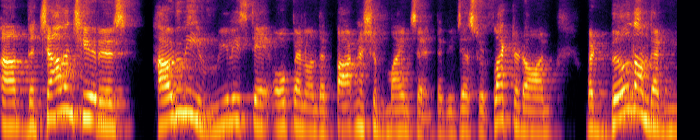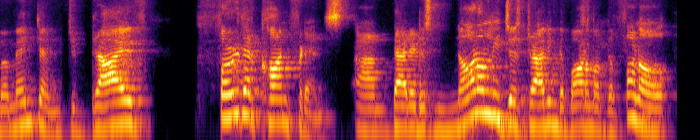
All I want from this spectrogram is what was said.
Um, the challenge here is how do we really stay open on that partnership mindset that we just reflected on, but build on that momentum to drive further confidence um, that it is not only just driving the bottom of the funnel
